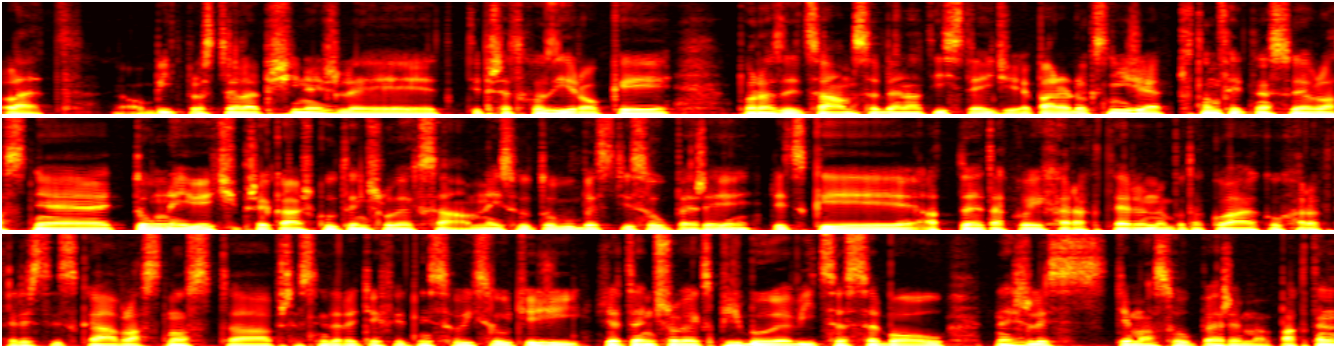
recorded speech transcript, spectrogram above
let. Jo, být prostě lepší než ty předchozí roky, porazit sám sebe na té stage. Je paradoxní, že v tom fitnessu je vlastně tou největší překážkou ten člověk sám. Nejsou to vůbec ti soupeři. Vždycky, a to je takový charakter, nebo taková jako charakteristická vlastnost a přesně tady těch fitnessových soutěží, že ten člověk spíš bojuje více sebou, nežli s těma soupeřima. Pak ten,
